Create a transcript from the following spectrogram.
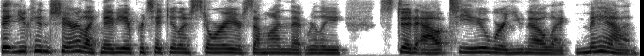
that you can share like maybe a particular story or someone that really stood out to you where you know like man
